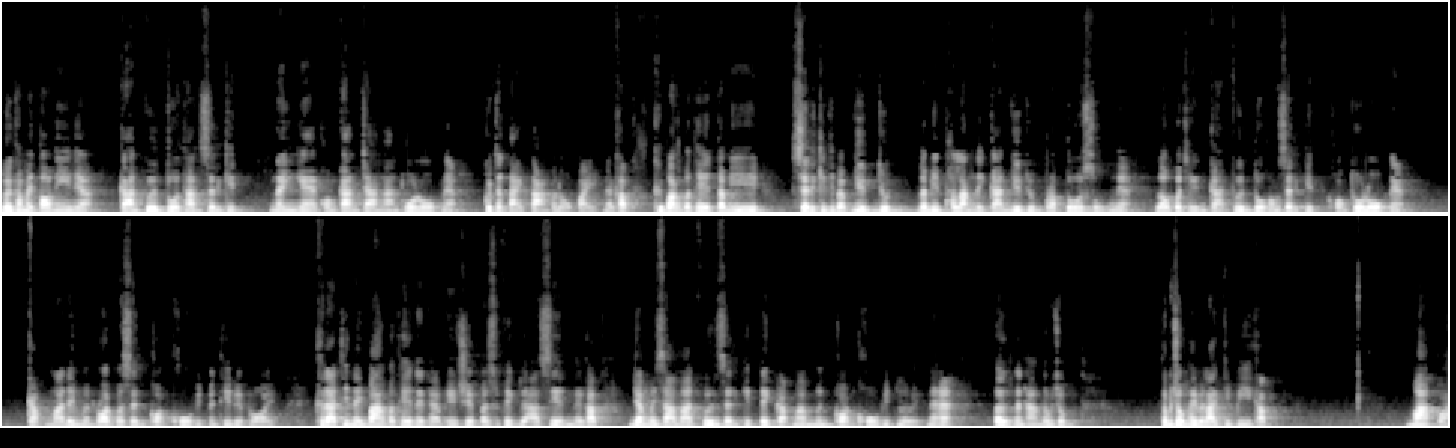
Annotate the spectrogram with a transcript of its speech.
เลยทำให้ตอนนี้เนี่ยการฟื้นตัวทางเศรษฐกิจในแง่ของการจ้างงานทั่วโลกเนี่ยก็จะแตกต่างกันออกไปนะครับคือบางประเทศถ้ามีเศรษฐกิจที่แบบยืดหยุ่น และมีพลังในการยืดหยุ่นปรับตัวสูงเนี่ยเราก็จะเห็นการฟื้นตัวของเศรษฐกิจของทั่วโลกเนี่ย กลับมาได้เหมือนร้อยเปอร์เซ็นต์ก่อนโควิดเป็นที่เรียบร้อย ขณะที่ในบางประเทศในแถบเอเชียแปซิฟิกหรืออาเซียนนะครับยังไม่สามารถฟื้นเศรษฐกิจได้กลับมาเหมือนก่อนโควิดเลยนะฮะเอองั้นถามท่านผู้ชมท่านผู้ชมให้เวลากี่ปีครับ มากกว่า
